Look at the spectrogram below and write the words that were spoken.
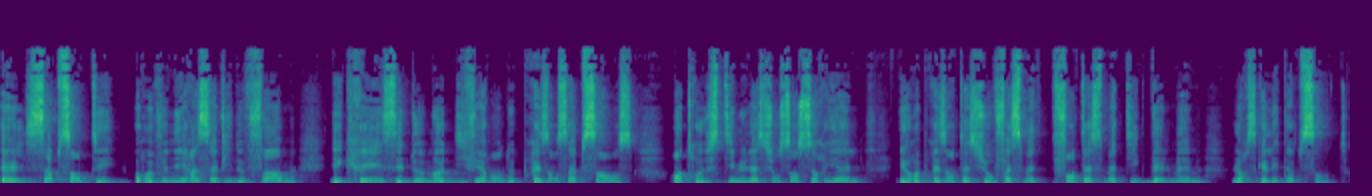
elle s'absenter, revenir à sa vie de femme et créer ces deux modes différents de présence-absence entre stimulation sensorielle et représentation fantasmatique d'elle-même lorsqu'elle est absente.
